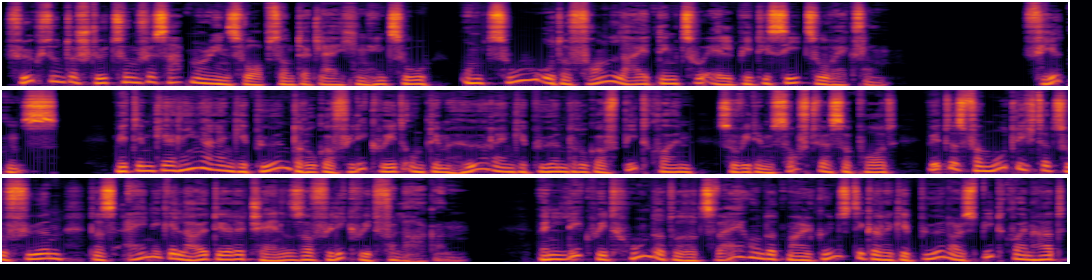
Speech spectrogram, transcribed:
Fügt Unterstützung für Submarine Swaps und dergleichen hinzu, um zu oder von Lightning zu LBTC zu wechseln. Viertens. Mit dem geringeren Gebührendruck auf Liquid und dem höheren Gebührendruck auf Bitcoin sowie dem Software-Support wird das vermutlich dazu führen, dass einige Leute ihre Channels auf Liquid verlagern. Wenn Liquid 100 oder 200 mal günstigere Gebühren als Bitcoin hat,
